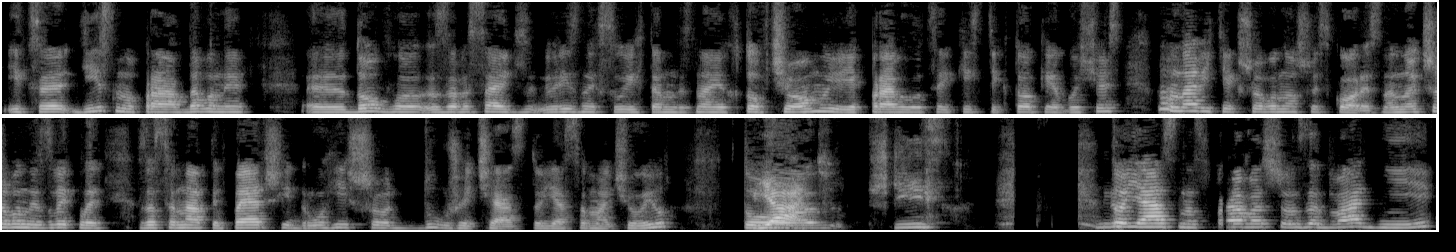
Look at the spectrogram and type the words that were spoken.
і це дійсно правда, вони довго зависають в різних своїх там, не знаю, хто в чому, і, як правило, це якісь тіктоки або щось. Ну, навіть якщо воно щось корисне. Ну, якщо вони звикли засинати в першій, другій, що дуже часто я сама чую, то П'ять, шість. То ясна справа, що за два дні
